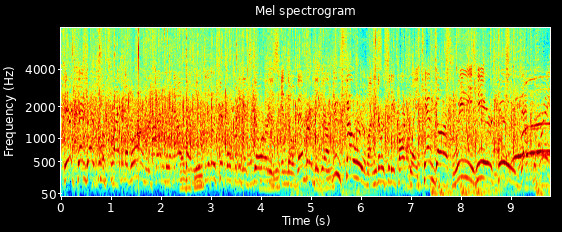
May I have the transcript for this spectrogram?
Here at Ken Garff Volkswagen of Orem, we're excited to announce our new dealership opening its doors in November. Visit our new showroom on University Parkway. Ken Garff, we hear Cougs. After the break,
